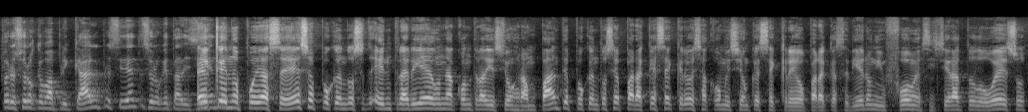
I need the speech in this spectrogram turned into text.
Pero eso es lo que va a aplicar el presidente, eso es lo que está diciendo. Es que no puede hacer eso porque entonces entraría en una contradicción rampante, porque entonces ¿para qué se creó esa comisión que se creó? Para que se dieran informes, se hiciera todo eso,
